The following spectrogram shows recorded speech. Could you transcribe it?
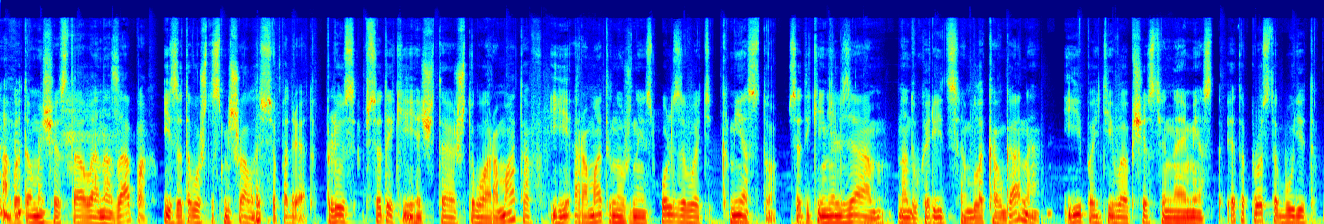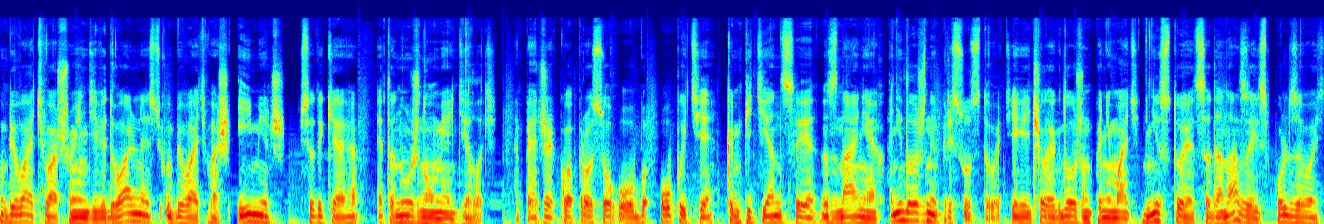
А потом еще стала на запах из-за того, что смешалось все подряд. Плюс все-таки я считаю, что у ароматов и ароматы нужно использовать к месту. Все-таки нельзя надухариться Блэк Афгана и пойти в общественное место это просто будет убивать вашу индивидуальность, убивать ваш имидж. Все-таки это нужно уметь делать. Опять же, к вопросу об опыте, компетенции, знаниях. Они должны присутствовать, и человек должен понимать, не стоит садоназа использовать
